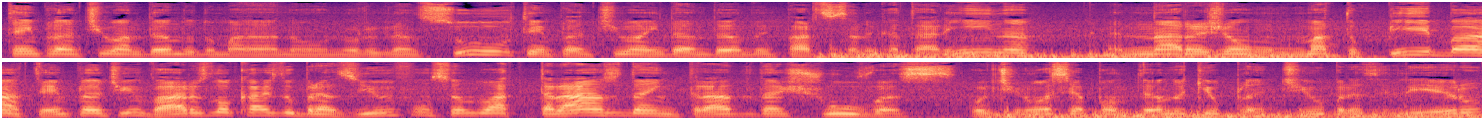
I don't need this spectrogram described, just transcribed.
Tem plantio andando no, no, no Rio Grande do Sul, tem plantio ainda andando em parte de Santa Catarina na região Mato Piba, tem plantio em vários locais do Brasil em função do atraso da entrada das chuvas. Continua se apontando que o plantio brasileiro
